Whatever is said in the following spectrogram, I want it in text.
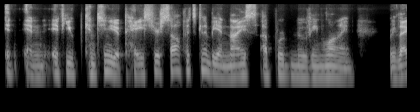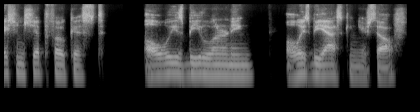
it, and if you continue to pace yourself it's going to be a nice upward moving line. Relationship focused always be learning always be asking yourself,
